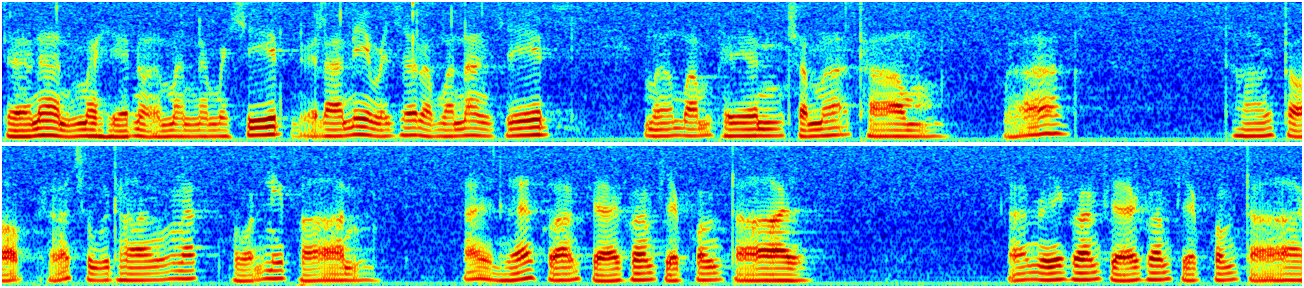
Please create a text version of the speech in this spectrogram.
แต่นั่นมาเห็นหน่อยมันนำมาคิด เวลานี้ไม่ใช่เรามานั่งคิดมาบำเพ็ญสมธรรมหาทางตอบหาสู่ทางนักผลนิพพานให้เหลือความแก่ความเจ็บความตายถ้ามีความแก่ความเจ็บความตาย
